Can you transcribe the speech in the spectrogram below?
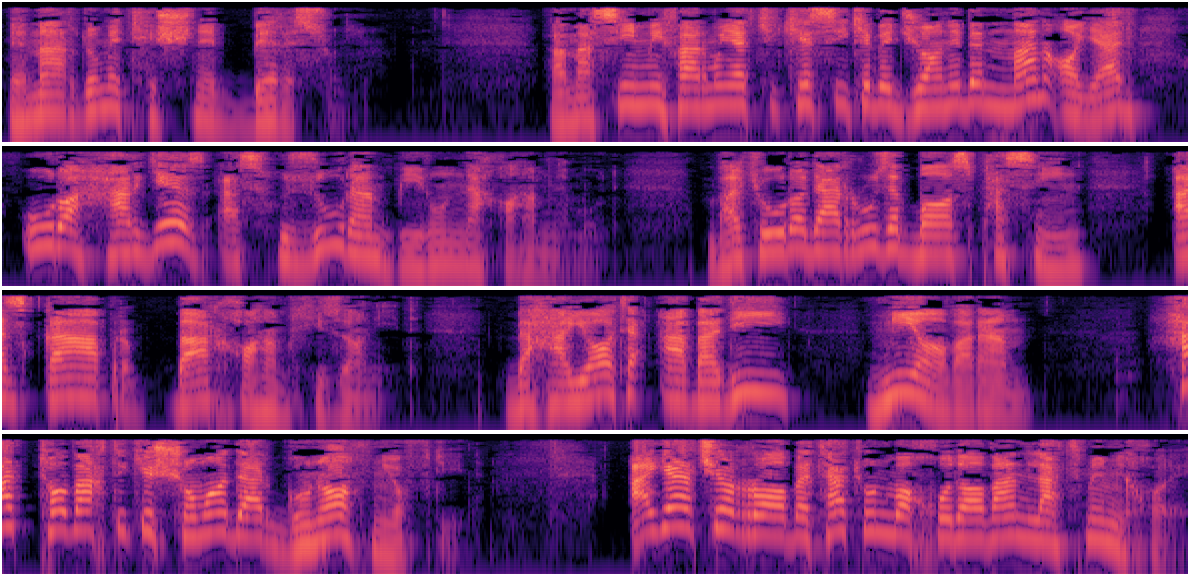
به مردم تشنه برسونیم. و مسیح میفرماید که کسی که به جانب من آید او را هرگز از حضورم بیرون نخواهم نمود. بلکه او را در روز بازپسین از قبر برخواهم خیزانید. به حیات ابدی میآورم. حتی وقتی که شما در گناه میافتید. اگرچه رابطتون با خداوند لطمه می‌خوره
